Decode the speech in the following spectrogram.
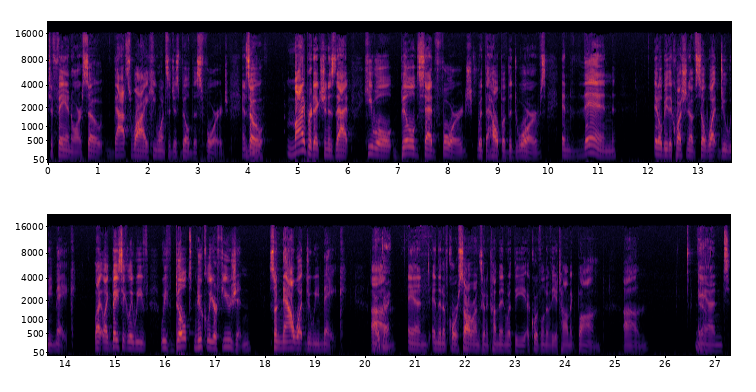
to Feanor. So that's why he wants to just build this forge. And so mm. my prediction is that he will build said forge with the help of the dwarves, and then it'll be the question of so what do we make? Like like basically we've we've built nuclear fusion, so now what do we make? Um, Okay. And and then of course Sauron's going to come in with the equivalent of the atomic bomb, um, Yeah. and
